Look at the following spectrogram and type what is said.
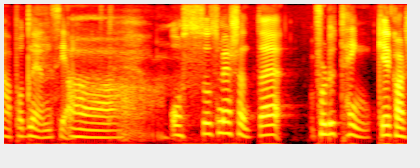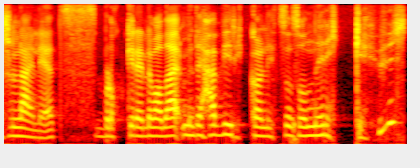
er på den ene sida. Ah. Også som jeg skjønte, for du tenker kanskje leilighetsblokker eller hva det er, men det her virka litt som sånn rekkehus.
